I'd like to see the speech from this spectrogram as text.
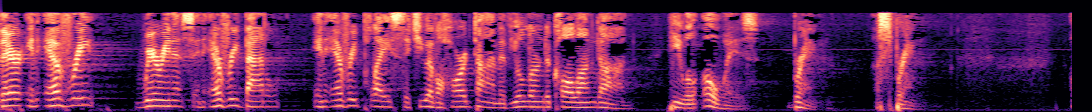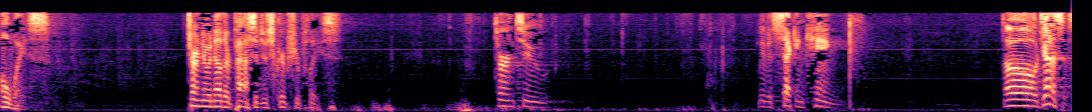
There, in every weariness, in every battle, in every place that you have a hard time, if you'll learn to call on God, He will always bring a spring. Always. Turn to another passage of Scripture, please. Turn to, I believe it's Second Kings. Oh, Genesis.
